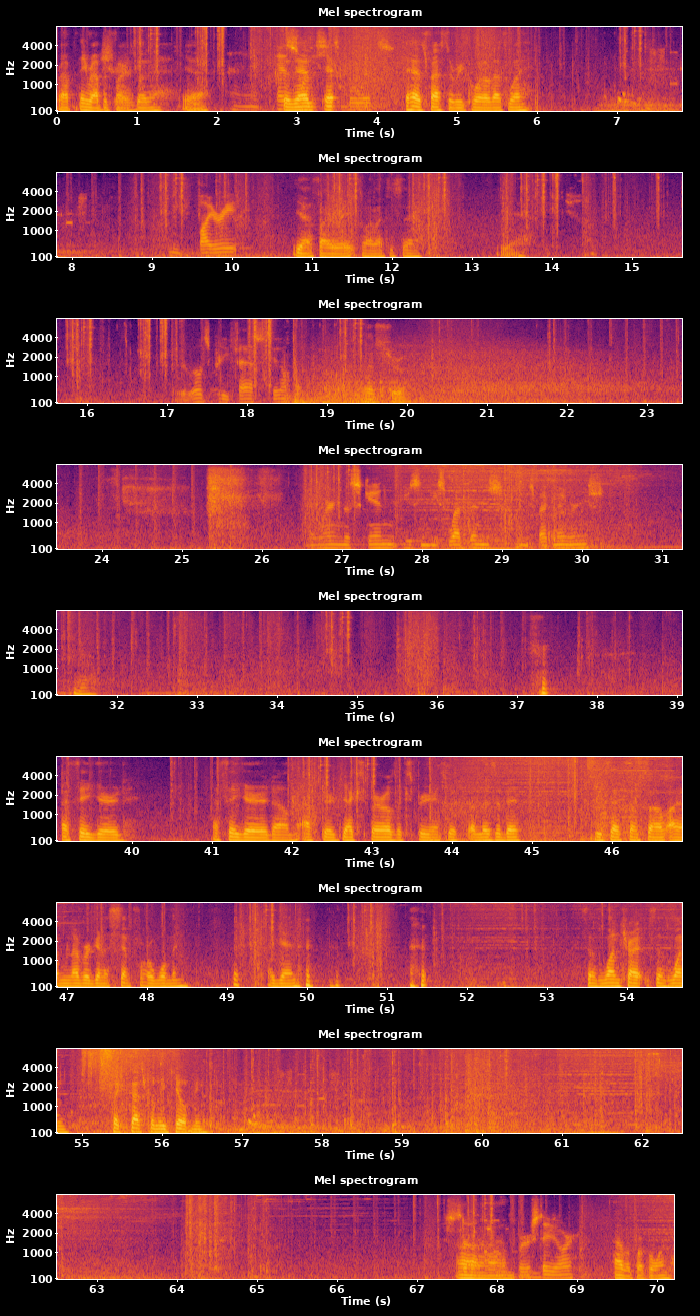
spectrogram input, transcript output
Rap, I think rapid Sure. fire is better. Yeah, uh, Does Has it have- 26 it has faster recoil. That's why. Fire rate. Yeah, fire rate. Is what I meant to say. Yeah. It reloads pretty fast too. That's true. And wearing the skin, using these weapons, these back memories. Yeah. I figured, I figured um, after Jack Sparrow's experience with Elizabeth, he said to himself, "I am never gonna simp for a woman again." since one try, since one successfully killed me. So, Um, burst AR. I have a purple one.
